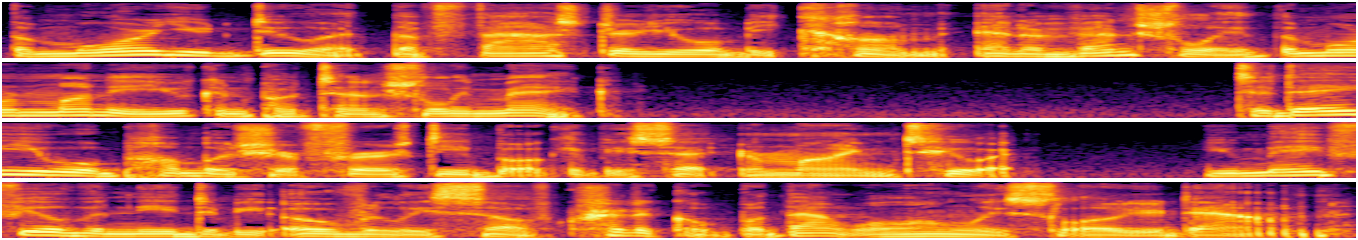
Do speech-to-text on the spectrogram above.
The more you do it, the faster you will become, and eventually, the more money you can potentially make. Today you will publish your first ebook if you set your mind to it. You may feel the need to be overly self critical, but that will only slow you down.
